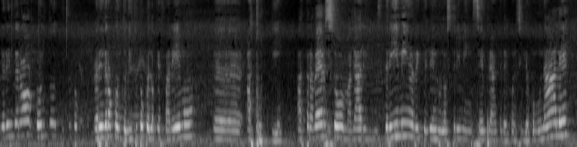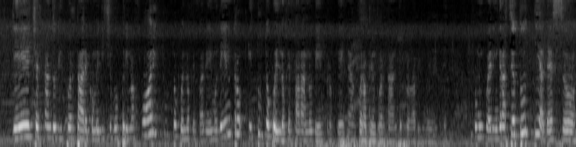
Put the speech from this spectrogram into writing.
renderò conto di tutto, renderò conto di tutto quello che faremo eh, a tutti attraverso magari gli streaming, richiedendo uno streaming sempre anche del Consiglio Comunale e cercando di portare, come dicevo prima, fuori tutto quello che faremo dentro e tutto quello che faranno dentro, che è ancora più importante probabilmente. Comunque ringrazio tutti, adesso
